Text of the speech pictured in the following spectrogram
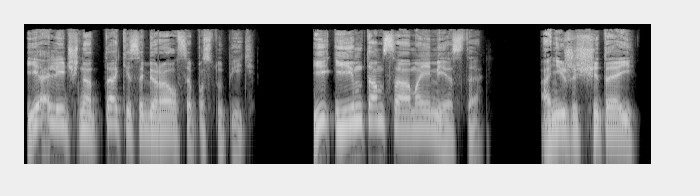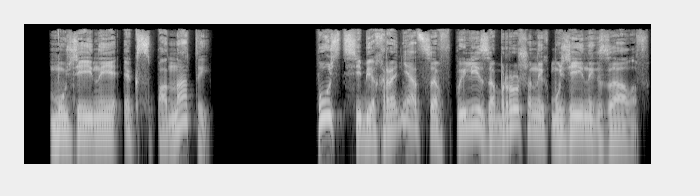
Я лично так и собирался поступить. И им там самое место. Они же, считай, музейные экспонаты. Пусть себе хранятся в пыли заброшенных музейных залов.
